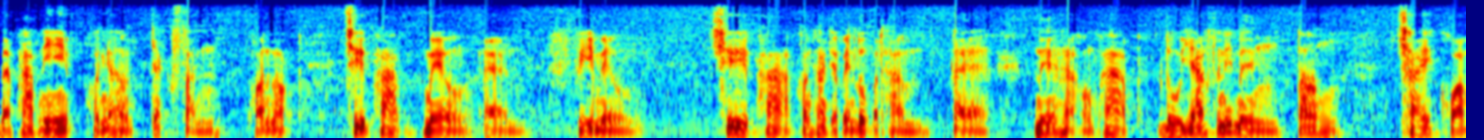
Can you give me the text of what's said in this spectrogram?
และภาพนี้ผลงานของแจ็คสันพอลล็อก ชื่อภาพ Male and Female ชื่อภาพค่อนข้างจะเป็นรูปธรรม แต่เนื้อหาของภาพดูยากสักนิดหนึ่งต้องใช้ความ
